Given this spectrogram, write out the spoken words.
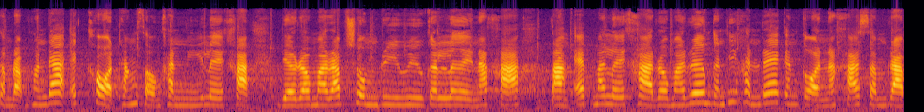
สำหรับ Honda Accord ทั้ง 2 คันนี้เลยค่ะ เดี๋ยวเรามารับชมรีวิวกันเลยนะคะ ตามแอปมาเลยค่ะ เรามาเริ่มกันที่คันแรกกันก่อนนะคะสำหรับ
